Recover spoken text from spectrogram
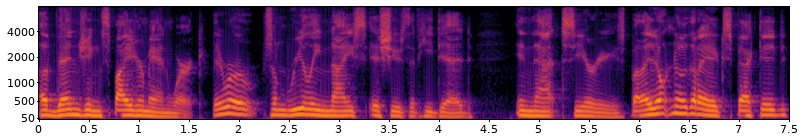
avenging Spider-Man work, there were some really nice issues that he did in that series, but I don't know that I expected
